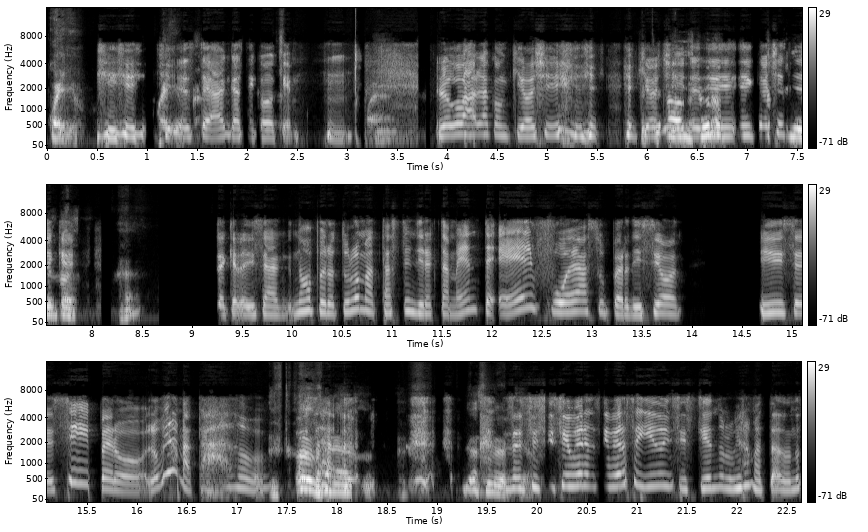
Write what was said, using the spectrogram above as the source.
Cuello. Y, Cuello. este Ang así como que... hmm. Bueno, Luego habla con Kyoshi y Kyoshi, no, y- y Kyoshi dice que, ajá. de que le dice, a Ang, no, pero tú lo mataste indirectamente, él fue a su perdición. Y dice, sí, pero lo hubiera matado. O sea, sí o sea, si, si- si hubiera, si hubiera seguido insistiendo, lo hubiera matado. No,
